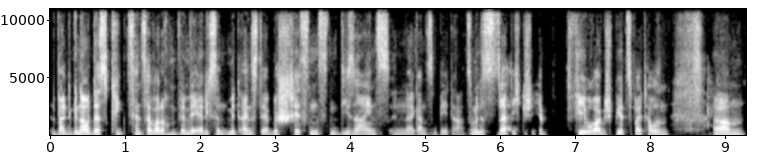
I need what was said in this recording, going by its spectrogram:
weil genau das Kriegssensor war doch, wenn wir ehrlich sind, mit eines der beschissensten Designs in der ganzen Beta. Zumindest seit ich ich habe Februar gespielt, 2000, ähm,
